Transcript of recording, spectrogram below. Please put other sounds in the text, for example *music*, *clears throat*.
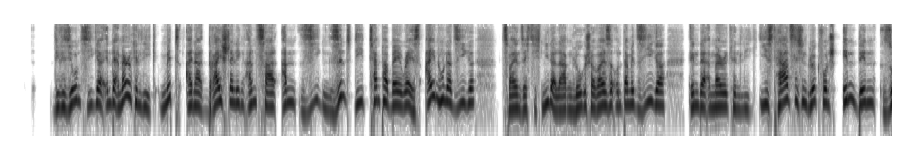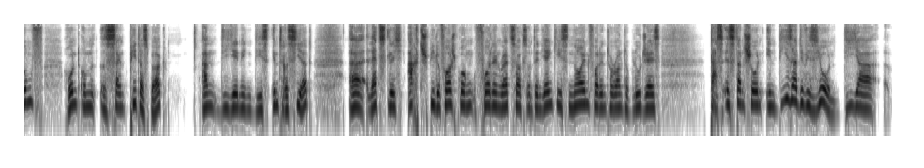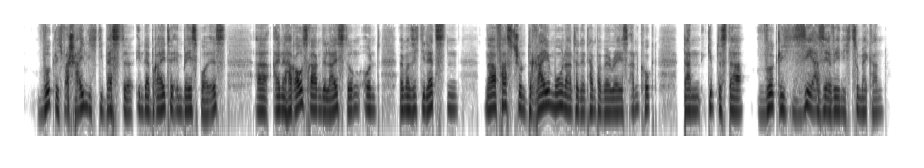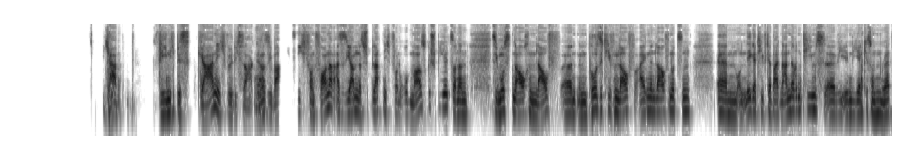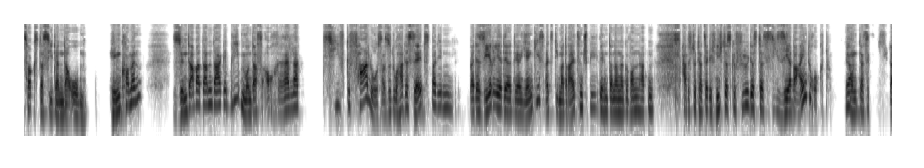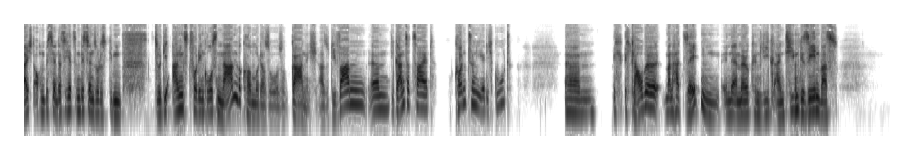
Divisionssieger in der American League mit einer dreistelligen Anzahl an Siegen sind die Tampa Bay Rays. 100 Siege, 62 Niederlagen logischerweise und damit Sieger in der American League East. Herzlichen Glückwunsch in den Sumpf rund um St. Petersburg an diejenigen, die es interessiert. Äh, letztlich acht Spiele Vorsprung vor den Red Sox und den Yankees, neun vor den Toronto Blue Jays. Das ist dann schon in dieser Division, die ja wirklich wahrscheinlich die beste in der Breite im Baseball ist, äh, eine herausragende Leistung. Und wenn man sich die letzten, na, fast schon drei Monate der Tampa Bay Rays anguckt, dann gibt es da wirklich sehr, sehr wenig zu meckern. Ja, wenig bis gar nicht, würde ich sagen. Ja. Sie waren nicht von vorne, also sie haben das Blatt nicht von oben ausgespielt, sondern sie mussten auch einen Lauf, äh, einen positiven Lauf, eigenen Lauf nutzen ähm, und negativ der beiden anderen Teams, äh, wie eben die Yankees und Red Sox, dass sie dann da oben hinkommen, sind aber dann da geblieben und das auch relativ gefahrlos. Also du hattest selbst bei dem bei der Serie der, der Yankees, als die mal 13 Spiele hintereinander gewonnen hatten, hattest du tatsächlich nicht das Gefühl, dass das sie sehr beeindruckt. Ja. Und dass ich vielleicht auch ein bisschen, dass ich jetzt ein bisschen so das, die, so die Angst vor den großen Namen bekommen oder so, so gar nicht. Also die waren ähm, die ganze Zeit kontinuierlich gut. Ähm, ich, ich glaube, man hat selten in der American League ein Team gesehen, was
